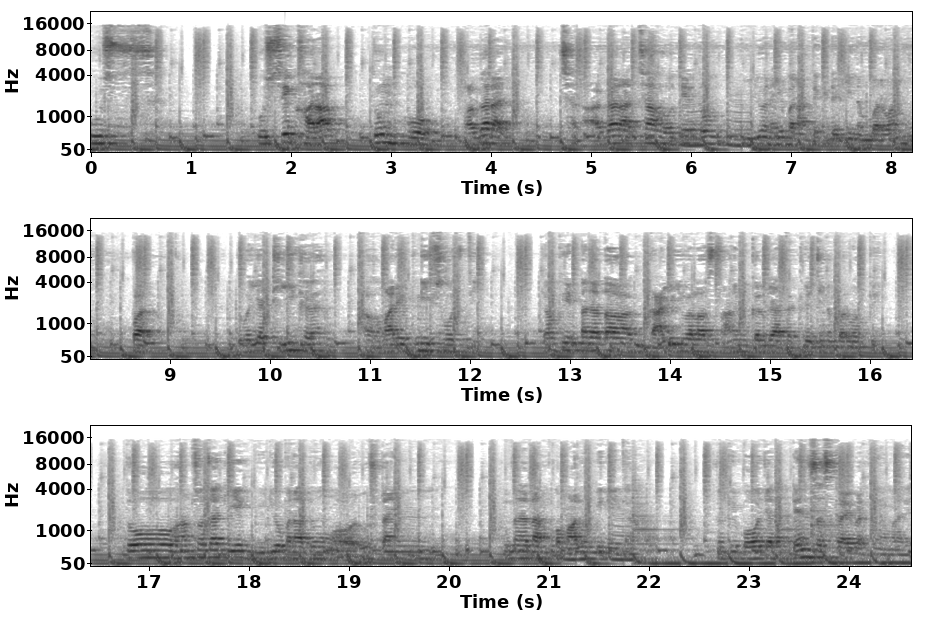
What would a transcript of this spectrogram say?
उस, उससे खराब तुम हो। अगर अच्छा अगर अच्छा होते तो वीडियो नहीं बनाते क्रेजी नंबर वन पर तो भैया ठीक है, अब हमारी इतनी सोच थी, क्योंकि इतना ज़्यादा गाड़ी वाला स्थान निकल गया था क्रेजी नंबर वन पे। तो हम सोचा कि एक वीडियो बना दूँ, और उस टाइम इतना ज़्यादा हमको मालूम भी नहीं था, क्योंकि बहुत ज़्यादा टेन सब्सक्राइबर थे हमारे।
